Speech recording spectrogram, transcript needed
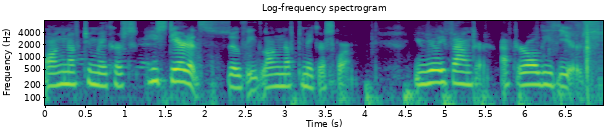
long enough to make her. He stared at Sophie long enough to make her squirm. You really found her after all these years.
